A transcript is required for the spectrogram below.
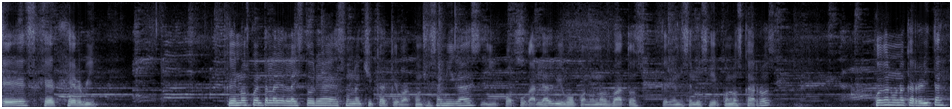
es Herb Herbie que nos cuenta la, historia es una chica que va con sus amigas y por jugarle al vivo con unos vatos queriéndose lucir con los carros, juegan una carrerita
